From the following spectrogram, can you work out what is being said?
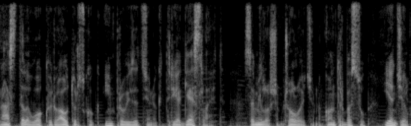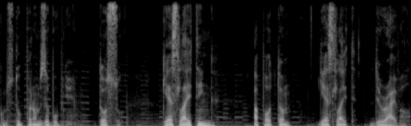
nastale u okviru autorskog improvizacijonog trija Gaslight sa Milošem Čolovićem na kontrabasu i Anđelkom Stuparom za bubnje. To su Gaslighting, a potom Gaslight Derival.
